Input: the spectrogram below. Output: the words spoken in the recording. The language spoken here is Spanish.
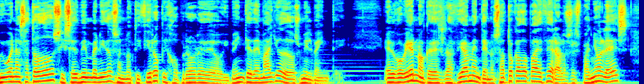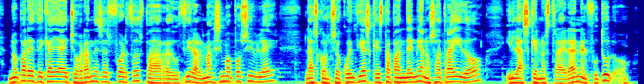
Muy buenas a todos y sed bienvenidos al noticiero Pijo Progre de hoy, 20 de mayo de 2020. El gobierno que desgraciadamente nos ha tocado padecer a los españoles no parece que haya hecho grandes esfuerzos para reducir al máximo posible las consecuencias que esta pandemia nos ha traído y las que nos traerá en el futuro.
